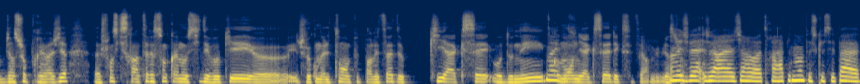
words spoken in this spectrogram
bien sûr pour réagir, je pense qu'il sera intéressant quand même aussi d'évoquer, et je veux qu'on ait le temps un peu de parler de ça, de qui a accès aux données, comment on y accède, etc. Mais bien sûr. Mais je, vais, je vais réagir très rapidement parce que c'est pas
